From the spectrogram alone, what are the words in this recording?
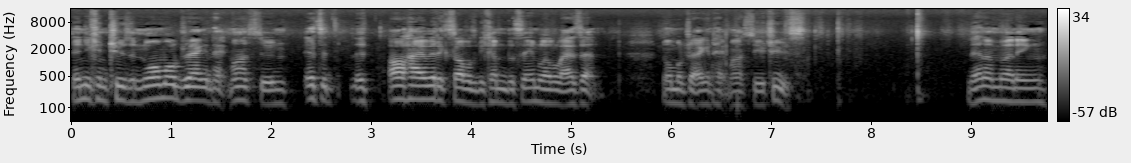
Then you can choose a normal dragon type monster. It's a, all Hieratic levels become the same level as that normal dragon type monster you choose. Then I'm running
